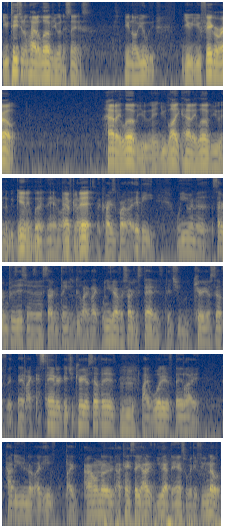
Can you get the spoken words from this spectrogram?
you teaching them how to love you in a sense. You know, you you you figure out how they love you and you like how they love you in the beginning, but then, like, after like, that- the crazy part, like it be when you're in a certain positions and certain things you do, like like when you have a certain status that you carry yourself at, at like a standard that you carry yourself as. Mm-hmm. Like, what if they like? How do you know? Like, if, like I don't know. I can't say. I, you have to answer it if you know.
